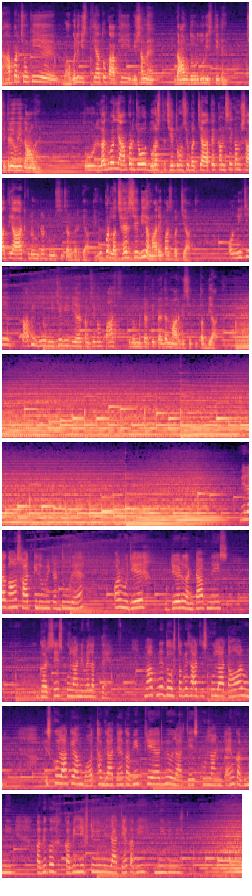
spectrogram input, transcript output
पर चूँकि भौगोलिक स्थितियाँ तो काफ़ी विषम हैं, गाँव दूर दूर स्थित हैं, छितरे हुए गाँव हैं। तो लगभग यहाँ पर जो दूरस्थ क्षेत्रों से बच्चे आते हैं, कम से कम सात या आठ किलोमीटर दूर से चल करके आते हैं। ऊपर लछहर से भी हमारे पास बच्चे आते हैं। और नीचे, काफ़ी दूर नीचे भी जो है, कम से कम पाँच किलोमीटर के पैदल मार्ग से तो तब भी आते हैं। मेरा गाँव सात किलोमीटर दूर है और मुझे डेढ़ घंटा अपने इस घर से स्कूल आने में लगता है। मैं अपने दोस्तों के साथ स्कूल आता हूँ और स्कूल आके हम बहुत थक जाते हैं। कभी प्रेयर भी हो जाती है स्कूल आने टाइम कभी नहीं कभी को, कभी लिफ्ट भी मिल जाती है, कभी नहीं भी मिलती मेरे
